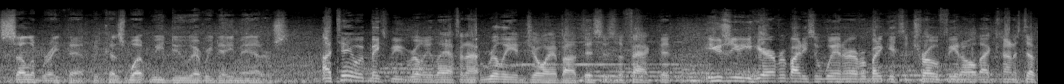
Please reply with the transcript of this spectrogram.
Celebrate that because what we do every day matters. I tell you what makes me really laugh and I really enjoy about this is the fact that usually you hear everybody's a winner, everybody gets a trophy and all that kind of stuff.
